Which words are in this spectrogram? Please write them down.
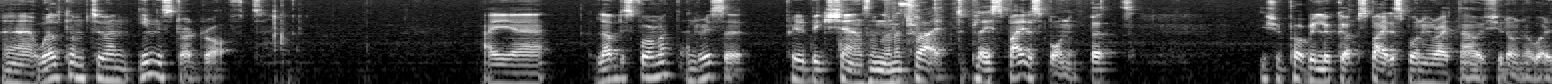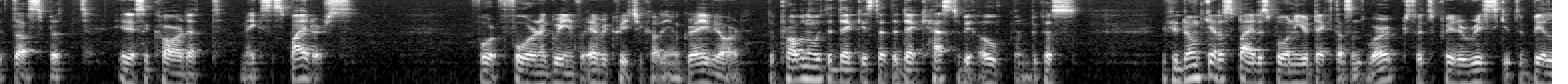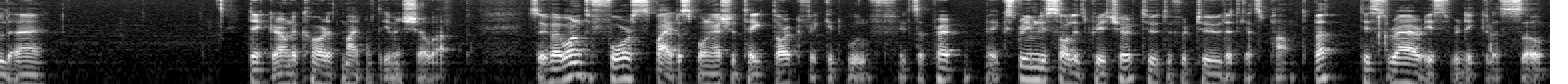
Uh, welcome to an Innistrad draft. I uh, love this format and there is a pretty big chance I'm gonna try to play spider spawning but you should probably look up spider spawning right now if you don't know what it does but it is a card that makes spiders for 4 and a green for every creature card in your graveyard. The problem with the deck is that the deck has to be open because if you don't get a spider spawning your deck doesn't work so it's pretty risky to build a deck around a card that might not even show up. So if I wanted to force spider spawning I should take Dark Thicket Wolf. It's a extremely solid creature, 2 2 for 2 that gets pumped. But this rare is ridiculous so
